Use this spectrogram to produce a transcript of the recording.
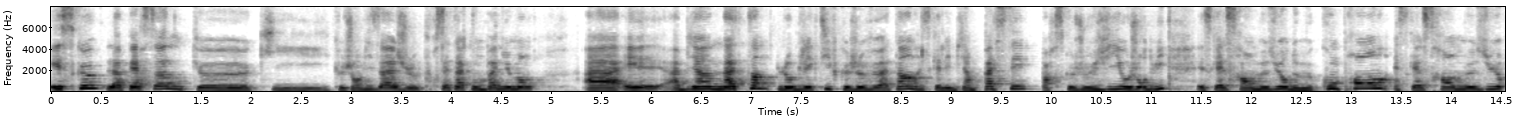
Est-ce que la personne que j'envisage pour cet accompagnement a, bien atteint l'objectif que je veux atteindre. Est-ce qu'elle est bien passée par ce que je vis aujourd'hui? Est-ce qu'elle sera en mesure de me comprendre? Est-ce qu'elle sera en mesure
